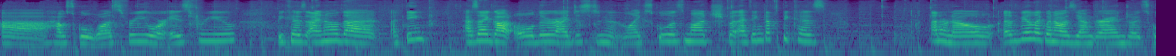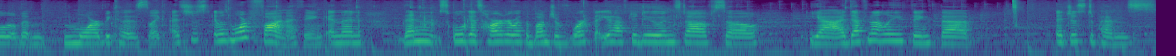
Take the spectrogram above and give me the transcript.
uh, how school was for you or is for you. Because I know that I think as I got older, I just didn't like school as much. But I think that's because I don't know. I feel like when I was younger, I enjoyed school a little bit more because like it's just it was more fun. I think, and then then school gets harder with a bunch of work that you have to do and stuff. So yeah, I definitely think that it just depends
